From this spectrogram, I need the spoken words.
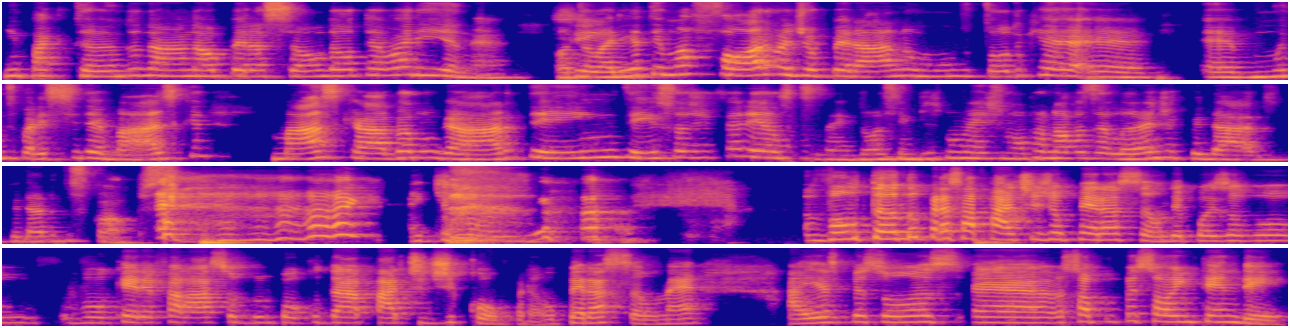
impactando na, na operação da hotelaria, né? A hotelaria Sim. tem uma forma de operar no mundo todo que é, é, é muito parecida, é básica, mas cada lugar tem, tem suas diferenças, né? Então, assim, principalmente vão para Nova Zelândia, cuidado, cuidado com os copos. Ai, que Voltando para essa parte de operação, depois eu vou, vou querer falar sobre um pouco da parte de compra, operação, né? Aí as pessoas, é, só para o pessoal entender,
